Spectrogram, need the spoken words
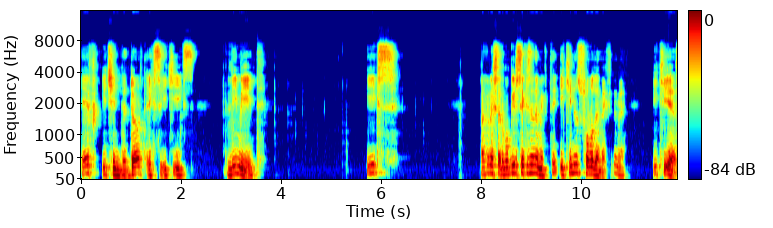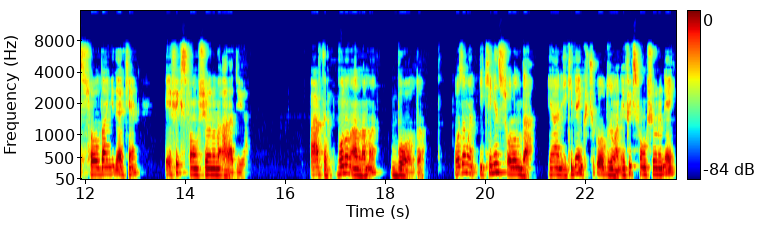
f içinde 4 eksi 2x limit x arkadaşlar bu 1.8 ne demekti? 2'nin solu demekti değil mi? 2'ye soldan giderken fx fonksiyonunu ara diyor. Artık bunun anlamı bu oldu. O zaman 2'nin solunda yani 2'den küçük olduğu zaman fx fonksiyonu ne?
